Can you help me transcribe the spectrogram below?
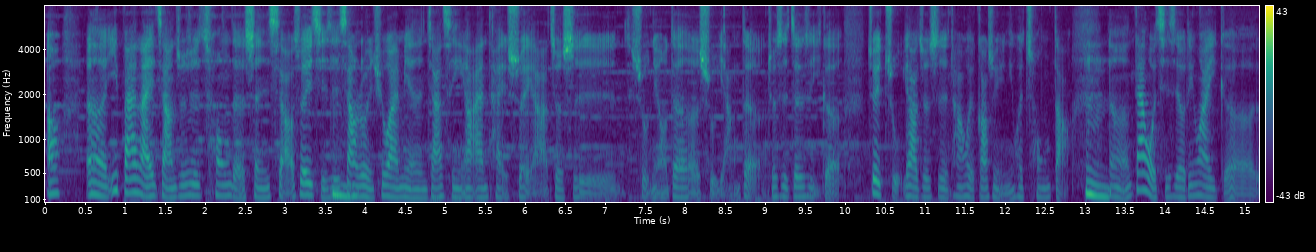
哦，呃，一般来讲就是冲的生肖，所以其实像如果你去外面，人家请你要安太岁啊，嗯、就是属牛的、属羊的，就是这是一个最主要，就是他会告诉你你会冲到，嗯嗯、呃。但我其实有另外一个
